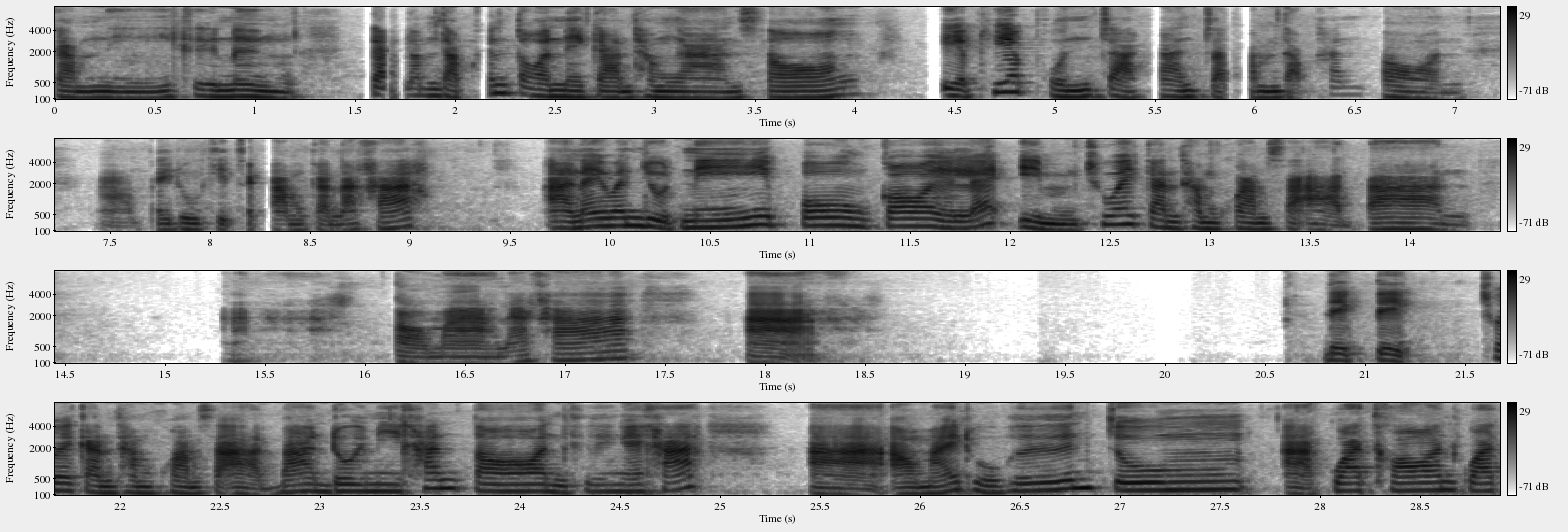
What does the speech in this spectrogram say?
กรรมนี้คือ 1. จัดลำดับขั้นตอนในการทำงาน 2. เปรียบเทียบผลจากการจัดลำดับขั้นตอนอไปดูกิจกรรมกันนะคะในวันหยุดนี้โป้งก้อยและอิ่มช่วยกันทำความสะอาดบ้าน ต่อมานะคะอ่า เด็กๆช่วยกันทำความสะอาดบ้านโดยมีขั้นตอนคือไงคะอ่าเอาไม้ถูพื้นจุ่มอ่ากวาดก่อน กวาด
